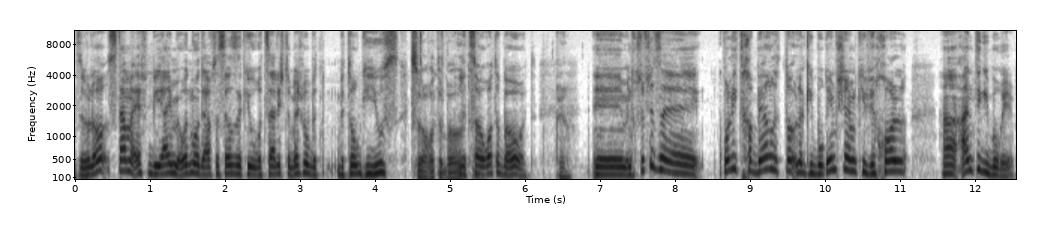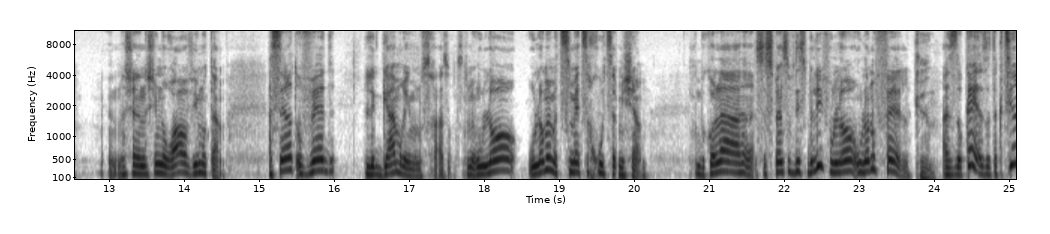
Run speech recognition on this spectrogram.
זה לא סתם ה-FBI מאוד מאוד אהב את הסרט הזה כי הוא רצה להשתמש בו בתור גיוס צוערות הבאות. לצוערות הבאות. Okay. כן. אמ, אני חושבת שזה כמו להתחבר לגיבורים שהם כביכול האנטי גיבורים. שאנשים נורא אוהבים אותם. הסרט עובד לגמרי עם הנוסחה הזאת, זאת אומרת הוא לא, הוא לא ממצמץ החוצה משם. בכל ה-suspense of disbelief הוא לא, הוא לא נופל. כן. אז אוקיי, אז התקציר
